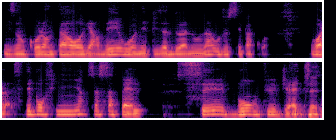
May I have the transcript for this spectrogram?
ils ont Colanta à regarder ou un épisode de Hanouna ou je sais pas quoi. Voilà, c'était pour finir. Ça s'appelle C'est bon vieux Jet.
